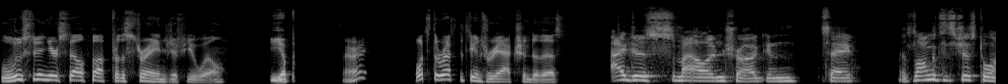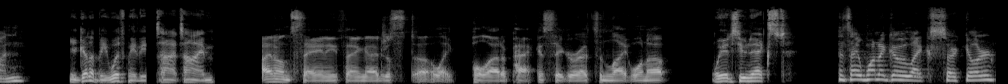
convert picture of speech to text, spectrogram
Loosening yourself up for the strange, if you will. Yep. All right. What's the rest of the team's reaction to this? I just smile and shrug and say, as long as it's just one. You're going to be with me the entire time. I don't say anything. I just uh, like pull out a pack of cigarettes and light one up. Where to next? Since I want to go like circular,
